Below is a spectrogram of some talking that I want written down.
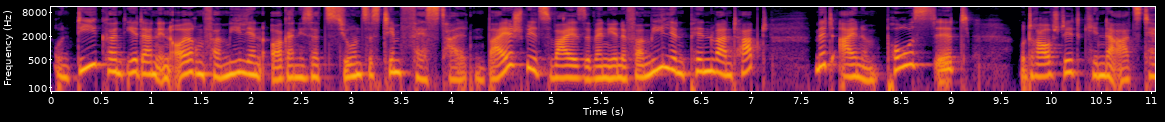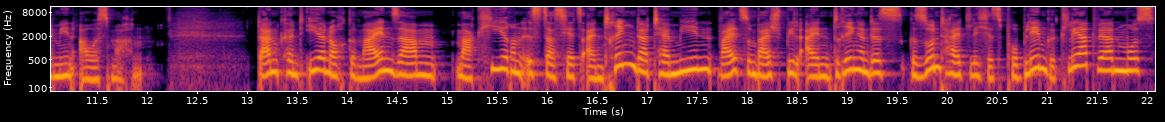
Und die könnt ihr dann in eurem Familienorganisationssystem festhalten. Beispielsweise, wenn ihr eine Familienpinnwand habt mit einem Post-it, wo drauf steht Kinderarzttermin ausmachen. Dann könnt ihr noch gemeinsam markieren, ist das jetzt ein dringender Termin, weil zum Beispiel ein dringendes gesundheitliches Problem geklärt werden muss,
